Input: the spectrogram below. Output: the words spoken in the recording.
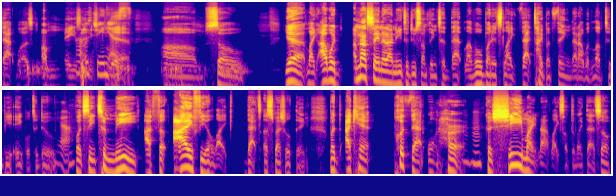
that was amazing. that was genius Yeah. Um. So, yeah, like I would. I'm not saying that I need to do something to that level, but it's like that type of thing that I would love to be able to do. yeah But see, to me, I felt I feel like that's a special thing. But I can't put that on her because she might not like something like that. So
